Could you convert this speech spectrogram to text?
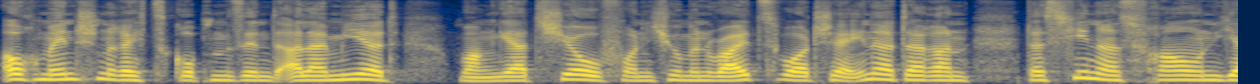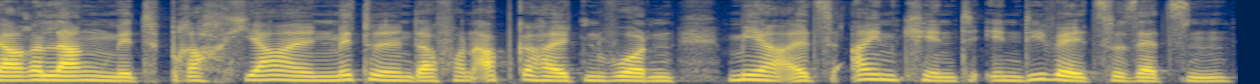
Auch Menschenrechtsgruppen sind alarmiert. Wang Yaqiu von Human Rights Watch erinnert daran, dass Chinas Frauen jahrelang mit brachialen Mitteln davon abgehalten wurden, mehr als ein Kind in die Welt zu setzen.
